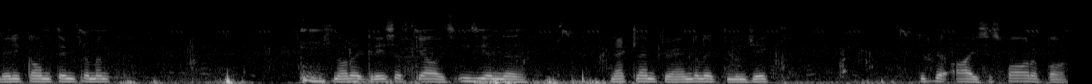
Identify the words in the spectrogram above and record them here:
Very calm temperament. it's not an aggressive cow, it's easy in the neck clamp to handle it, to inject. Look the eyes, it's far apart.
